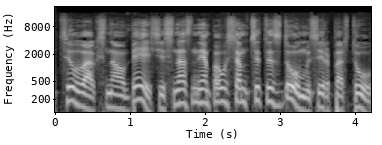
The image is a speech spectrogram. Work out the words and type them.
cilvēks nav bijis, es nezinu, pavisam citas domas ir par to.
